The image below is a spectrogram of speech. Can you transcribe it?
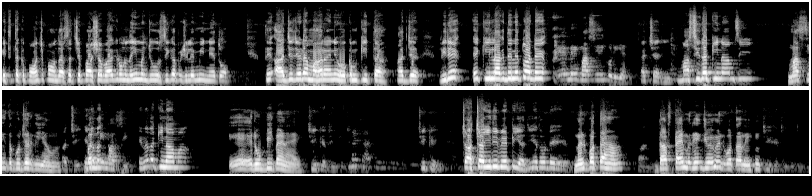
ਇੱਥੇ ਤੱਕ ਪਹੁੰਚ ਪਾਉਂਦਾ। ਸੱਚੇ ਪਾਤਸ਼ਾਹ ਵਾਹਿਗੁਰੂ ਨੂੰ ਨਹੀਂ ਮਨਜ਼ੂਰ ਸੀਗਾ ਪਿਛਲੇ ਮਹੀਨੇ ਤੋਂ। ਤੇ ਅੱਜ ਜਿਹੜਾ ਮਹਾਰਾਜ ਨੇ ਹੁਕਮ ਕੀਤਾ ਅੱਜ ਵੀਰੇ ਇਹ ਕੀ ਲੱਗਦੇ ਨੇ ਤੁਹਾਡੇ? ਇਹ ਮੇਰੀ ਮਾਸੀ ਦੀ ਕੁੜੀ ਹੈ। ਅੱਛਾ ਜੀ। ਮਾਸੀ ਦਾ ਕੀ ਨਾਮ ਸੀ? ਮਾਸੀ ਤਾਂ ਗੁਜ਼ਰ ਗਈ ਹੈ ਹੁਣ ਅੱਛਾ ਜੀ, ਇਹਨਾਂ ਬੰਨੀ ਮਾਸੀ। ਇਹਨਾਂ ਦਾ ਕੀ ਨਾਮ ਆ? ਇਹ ਰੂਬੀ ਭੈਣ ਹੈ ਠੀਕ ਹੈ ਠੀਕ ਹੈ ਹੈ। ਠੀਕ ਹੈ ਜੀ। ਚਾਚਾ ਜੀ ਦੀ ਬੇਟੀ ਆ ਜੀ ਇਹ ਤੁਹਾਡੇ? ਮੈਨੂੰ ਪਤਾ ਹਾਂ ਹਾਂਜੀ 10 ਟਾਈਮ ਰੇਂਜ ਵਿੱਚ ਮੈਨੂੰ ਪਤਾ ਨਹੀਂ। ਠੀਕ ਹੈ ਠੀਕ ਹੈ ਠੀਕ ਹੈ।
